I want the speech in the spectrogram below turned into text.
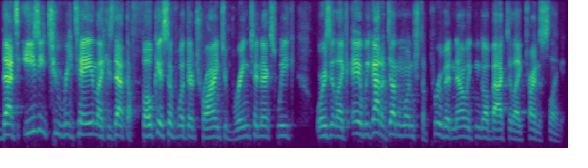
that's easy to retain? Like, is that the focus of what they're trying to bring to next week, or is it like, hey, we got it done once to prove it, now we can go back to like trying to sling it?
